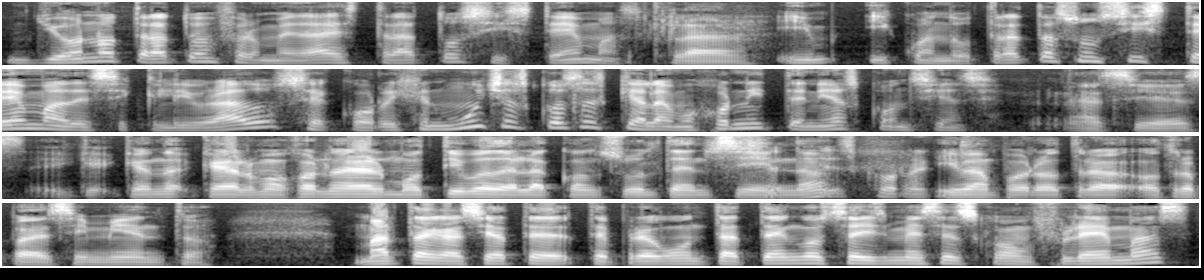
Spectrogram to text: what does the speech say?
yo no trato enfermedades, trato sistemas. Claro. Y, y, cuando tratas un sistema desequilibrado, se corrigen muchas cosas que a lo mejor ni tenías conciencia. Así es, que, que, a lo mejor no era el motivo de la consulta en sí, ¿no? Es correcto. Iban por otra, otro padecimiento. Marta García te, te, pregunta, tengo seis meses con flemas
